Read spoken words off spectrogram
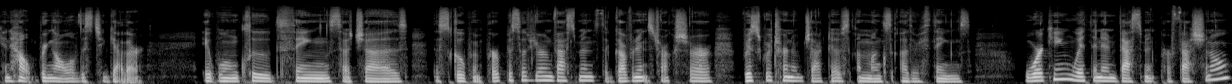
can help bring all of this together. It will include things such as the scope and purpose of your investments, the governance structure, risk return objectives, amongst other things. Working with an investment professional,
